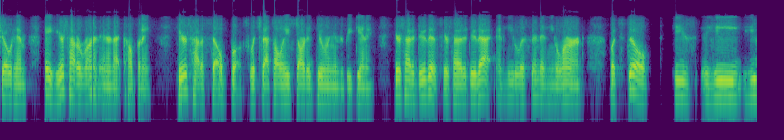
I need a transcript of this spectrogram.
showed him, hey, here's how to run an internet company. Here's how to sell books, which that's all he started doing in the beginning. Here's how to do this. Here's how to do that. And he listened and he learned. But still, he's he he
